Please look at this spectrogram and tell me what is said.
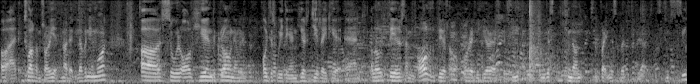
or at 12. I'm sorry, not at 11 anymore. Uh, so we're all here in the ground and we're all just waiting. And here's G right here, and a lot of players. I mean, all of the players are already here, as you can see. Me just tune down the brightness of it. Yeah, as you can see.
